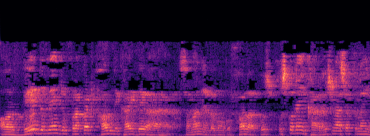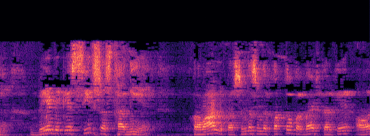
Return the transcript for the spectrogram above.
और वेद में जो प्रकट फल दिखाई दे रहा है, सामान्य लोगों को फल और पुष्प, उसको नहीं खा रहे उसमें आसक्त नहीं है। वेद के शीर्ष स्थानीय प्रवाल पर सुंदर सुंदर पत्तों पर बैठ करके और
